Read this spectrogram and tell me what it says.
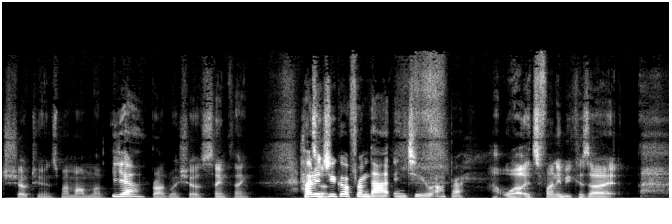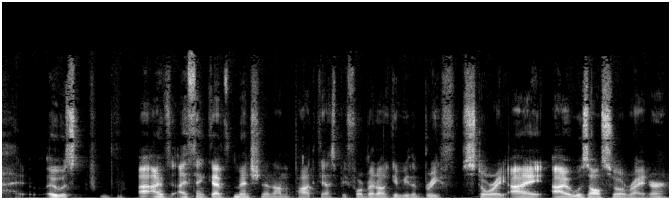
show tunes. My mom loved yeah. Broadway shows. Same thing. How It's did a- you go from that into opera? Well, it's funny because I, it was, I- I've, I think I've mentioned it on the podcast before, but I'll give you the brief story. I, I was also a writer.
